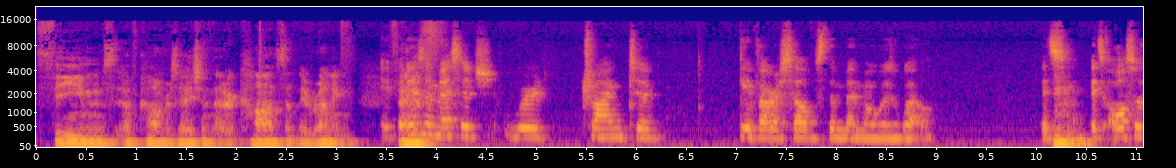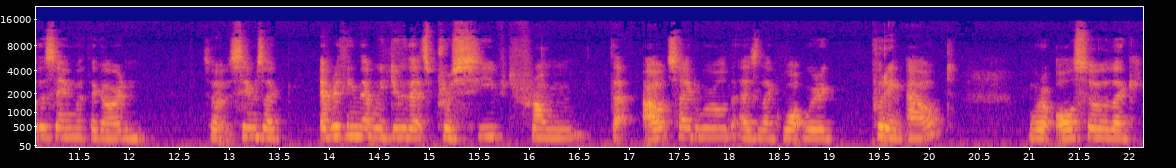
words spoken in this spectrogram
themes of conversation that are constantly running. If it And is if- a message, we're trying to give ourselves the memo as well. It's it's also the same with the garden. So it seems like everything that we do that's perceived from the outside world as like what we're putting out, we're also like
